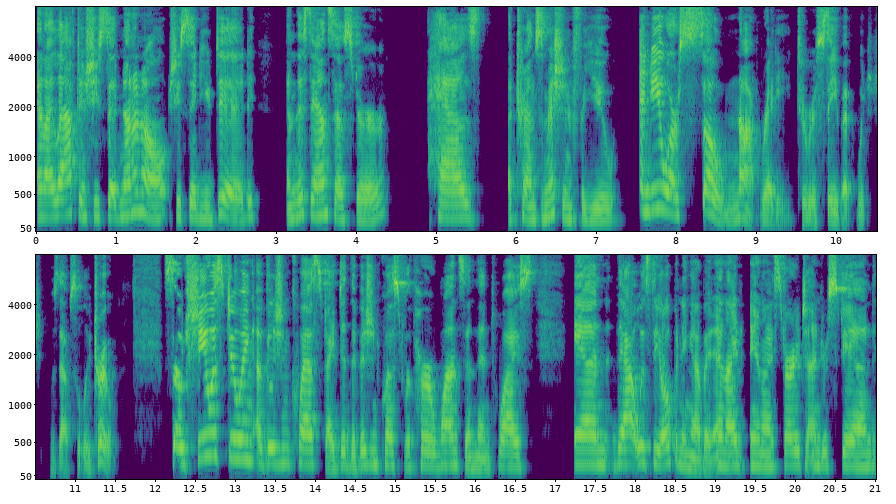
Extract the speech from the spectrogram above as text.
And I laughed and she said, No, no, no. She said, You did. And this ancestor has a transmission for you, and you are so not ready to receive it, which was absolutely true. So she was doing a vision quest. I did the vision quest with her once and then twice. And that was the opening of it. And I and I started to understand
